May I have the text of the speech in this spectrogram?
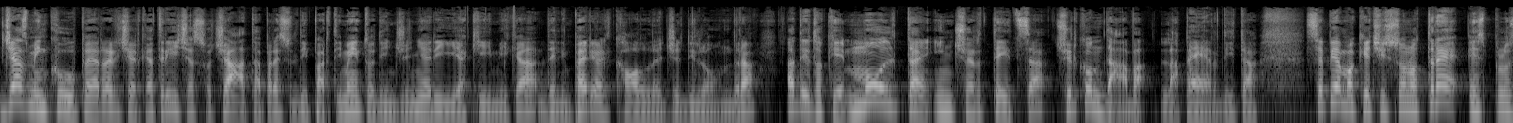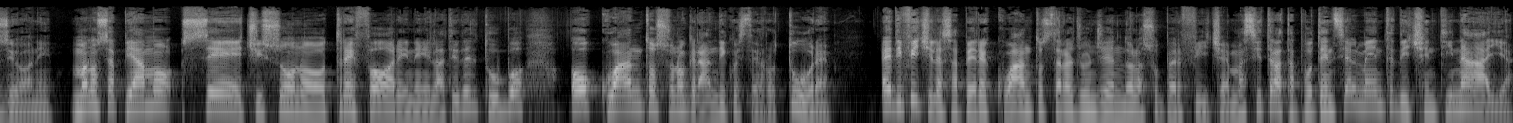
Jasmine Cooper, ricercatrice associata presso il Dipartimento di Ingegneria Chimica dell'Imperial College di Londra, ha detto che molta incertezza circondava la perdita. Sappiamo che ci sono tre esplosioni, ma non sappiamo se ci sono tre fori nei lati del tubo o quanto sono grandi queste rotture. È difficile sapere quanto sta raggiungendo la superficie, ma si tratta potenzialmente di centinaia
